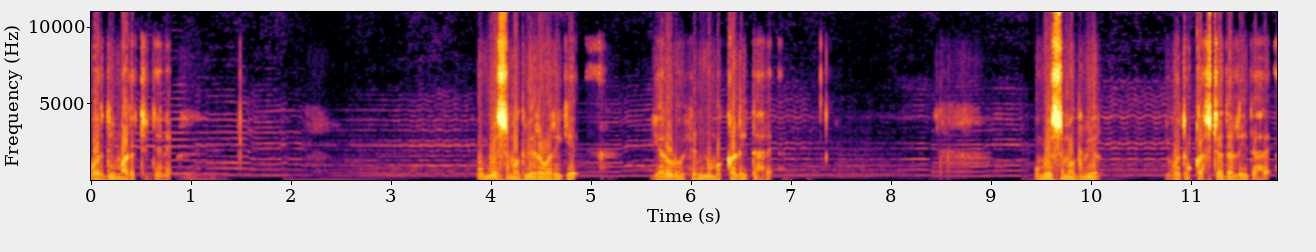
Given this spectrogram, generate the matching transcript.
ವರದಿ ಮಾಡುತ್ತಿದ್ದೇನೆ. ಉಮೇಶ್ ಮಗವಿರವರಿಗೆ ಎರಡು ಹೆಣ್ಣು ಮಕ್ಕಳಿದ್ದಾರೆ. ಉಮೇಶ್ ಮಗವೀರ್ ಇವತ್ತು ಕಷ್ಟದಲ್ಲಿದ್ದಾರೆ.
